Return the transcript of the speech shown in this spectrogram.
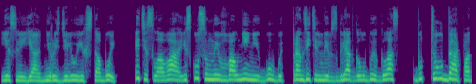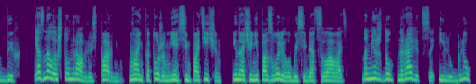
если я не разделю их с тобой? Эти слова, искусанные в волнении губы, пронзительный взгляд голубых глаз, будто удар под дых. Я знала, что нравлюсь парню. Ванька тоже мне симпатичен, иначе не позволила бы себя целовать. Но между нравится и люблю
